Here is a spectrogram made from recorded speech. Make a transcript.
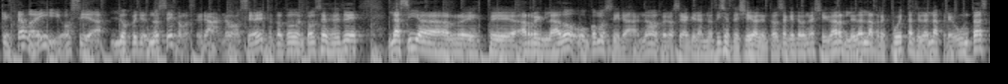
que estaba ahí. O sea, los no sé cómo será, ¿no? O sea, esto está todo entonces desde la CIA este, arreglado o cómo será, ¿no? Pero o sea, que las noticias te llegan, entonces que te van a llegar, le dan las respuestas, le dan las preguntas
